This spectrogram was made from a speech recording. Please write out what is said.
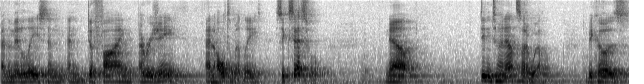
and the Middle East, and, and defying a regime, and ultimately successful. Now, didn't turn out so well because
